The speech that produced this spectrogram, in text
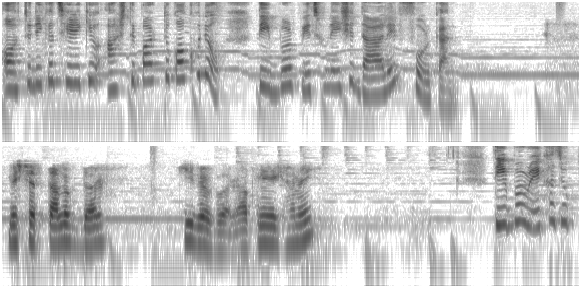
অট্টালিকা ছেড়ে কেউ আসতে পারতো কখনো? তীব্রর পেছনে এসে দাঁড়ালেন ফোরকান। মিস্টার তালুকদার, কি ব্যাপার? আপনি এখানে তীব্র রেখাযুক্ত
